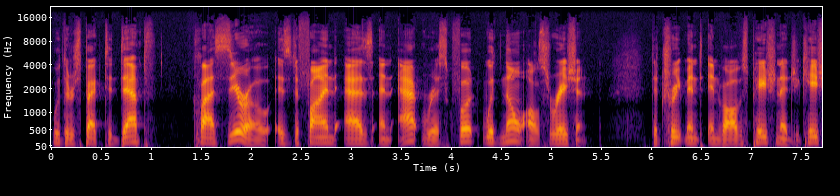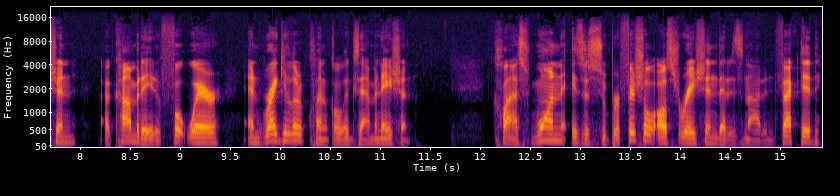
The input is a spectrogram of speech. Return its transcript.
With respect to depth, Class 0 is defined as an at risk foot with no ulceration. The treatment involves patient education, accommodative footwear, and regular clinical examination. Class 1 is a superficial ulceration that is not infected,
